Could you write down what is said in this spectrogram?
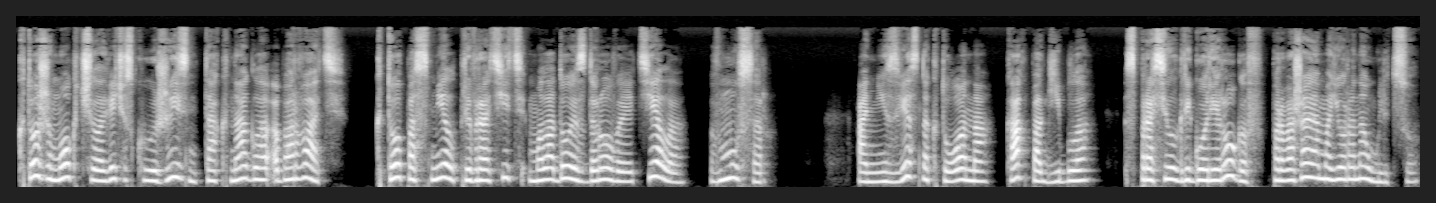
кто же мог человеческую жизнь так нагло оборвать. Кто посмел превратить молодое здоровое тело в мусор? А неизвестно, кто она, как погибла, спросил Григорий Рогов, провожая майора на улицу.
